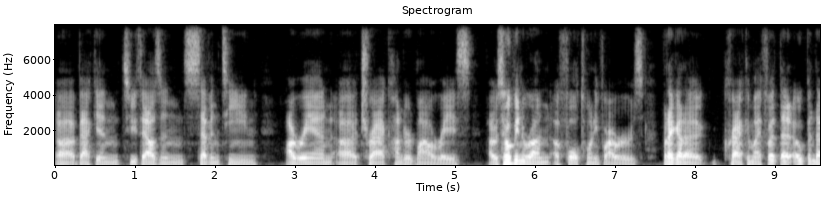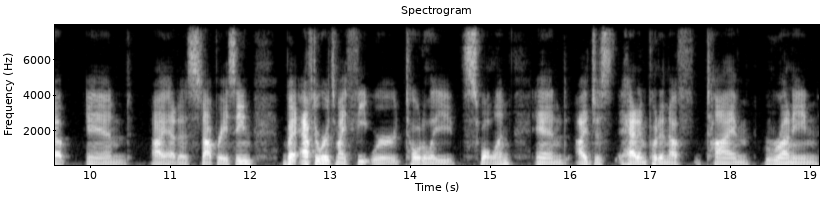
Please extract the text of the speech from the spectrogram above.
uh, back in 2017. I ran a track 100 mile race. I was hoping to run a full 24 hours, but I got a crack in my foot that opened up and I had to stop racing. But afterwards, my feet were totally swollen and I just hadn't put enough time running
